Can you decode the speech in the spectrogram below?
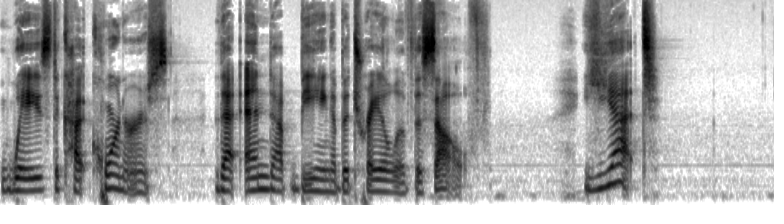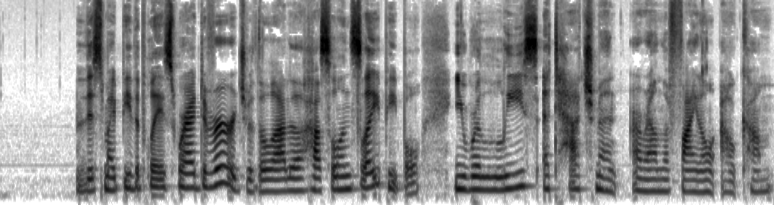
ways to cut corners that end up being a betrayal of the self. Yet, this might be the place where I diverge with a lot of the hustle and slay people. You release attachment around the final outcome.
